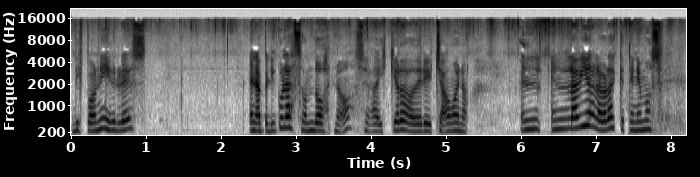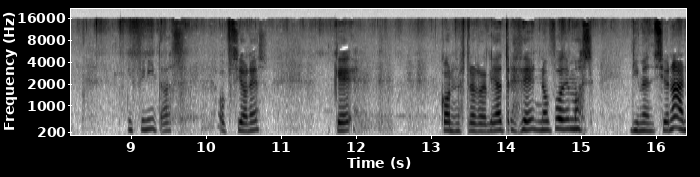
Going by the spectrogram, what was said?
disponibles. En la película son dos no o sea izquierda o derecha. Bueno en, en la vida la verdad es que tenemos infinitas opciones que con nuestra realidad 3D no podemos dimensionar,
